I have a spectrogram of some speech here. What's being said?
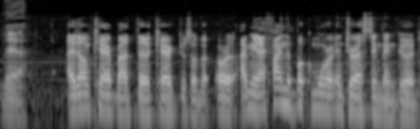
Yeah. I don't care about the characters or the. Or I mean, I find the book more interesting than good.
